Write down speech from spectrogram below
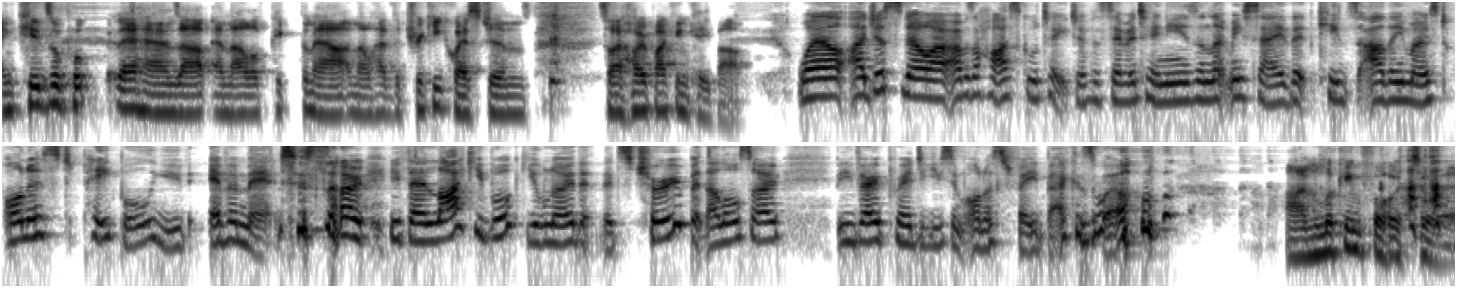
and kids will put their hands up and they'll have picked them out and they'll have the tricky questions. So I hope I can keep up. Well, I just know I, I was a high school teacher for 17 years, and let me say that kids are the most honest people you've ever met. So if they like your book, you'll know that it's true, but they'll also be very prepared to give some honest feedback as well. I'm looking forward to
